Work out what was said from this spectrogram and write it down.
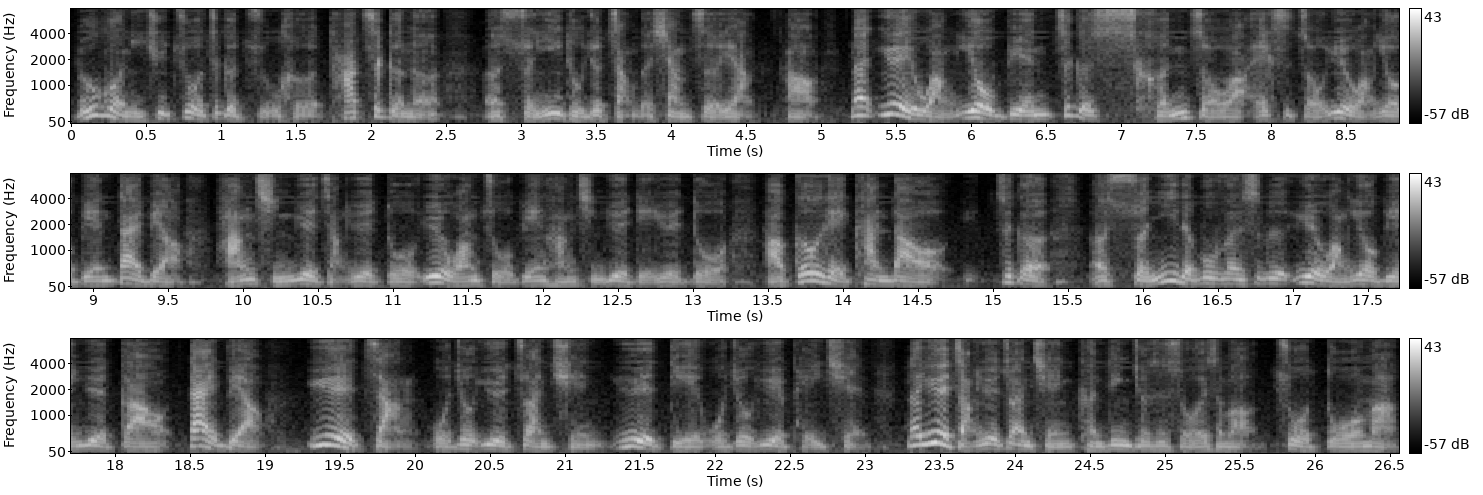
如果你去做这个组合，它这个呢，呃，损益图就长得像这样。好，那越往右边这个横轴啊，X 轴越往右边，代表行情越涨越多；越往左边，行情越跌越多。好，各位可以看到这个呃损益的部分是不是越往右边越高？代表。越涨我就越赚钱，越跌我就越赔钱。那越涨越赚钱，肯定就是所谓什么做多嘛。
